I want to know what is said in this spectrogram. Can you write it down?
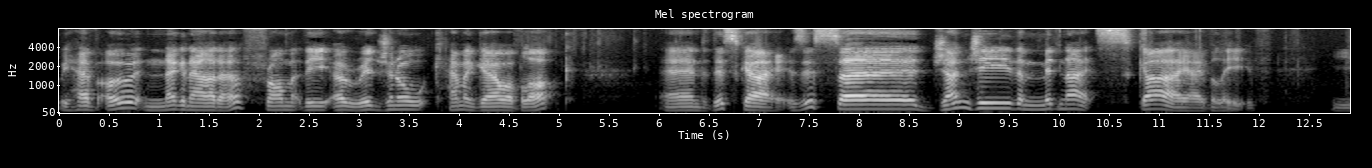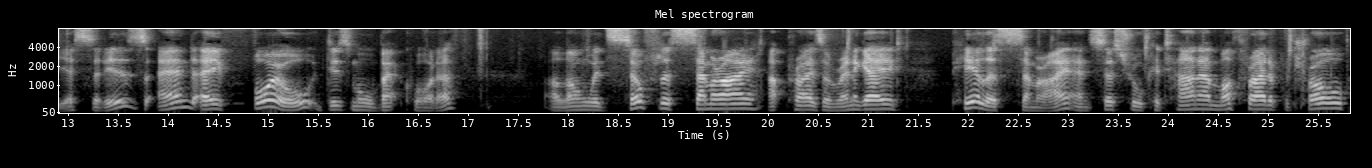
We have O Naginata from the original Kamigawa block. And this guy, is this uh, Junji the Midnight Sky, I believe? Yes, it is. And a foil Dismal Backwater, along with Selfless Samurai, Upriser Renegade, Peerless Samurai, Ancestral Katana, Mothrider Patrol,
